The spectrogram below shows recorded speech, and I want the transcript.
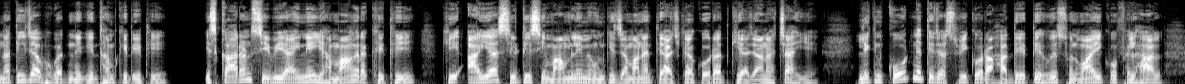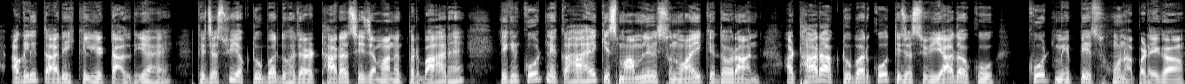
नतीजा भुगतने की धमकी दी थी। इस कारण सीबीआई ने यह मांग रखी थी कि आईआरसीटीसी मामले में उनकी जमानत याचिका को रद्द किया जाना चाहिए, लेकिन कोर्ट ने तेजस्वी को राहत देते हुए सुनवाई को फ़िलहाल अगली तारीख के लिए टाल दिया है। तेजस्वी अक्टूबर 2018 से जमानत पर बाहर हैं, लेकिन कोर्ट ने कहा है कि इस मामले में सुनवाई के दौरान 18 अक्टूबर को तेजस्वी यादव को कोर्ट में पेश होना पड़ेगा।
